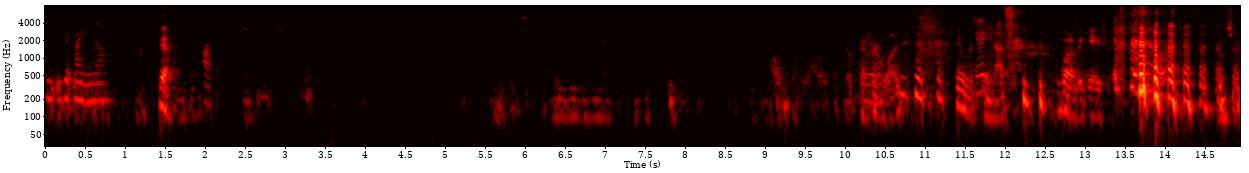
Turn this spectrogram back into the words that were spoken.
You get my email? Yeah. Awesome. Whatever it was. It was Hey. peanuts. I'm going on vacation. It's principle. I'm sorry.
